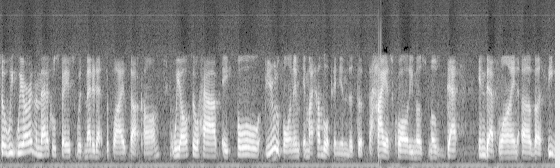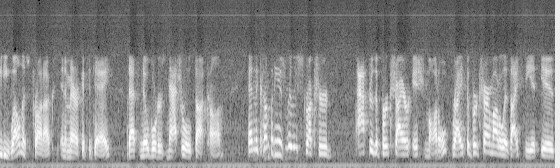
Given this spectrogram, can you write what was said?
So we, we are in the medical space with MedidentSupplies.com. We also have a full, beautiful, and in, in my humble opinion, the, the, the highest quality, most most depth in-depth line of uh, CBD wellness products in America today. That's NoBordersNaturals.com. And the company is really structured after the Berkshire-ish model, right? The Berkshire model, as I see it, is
